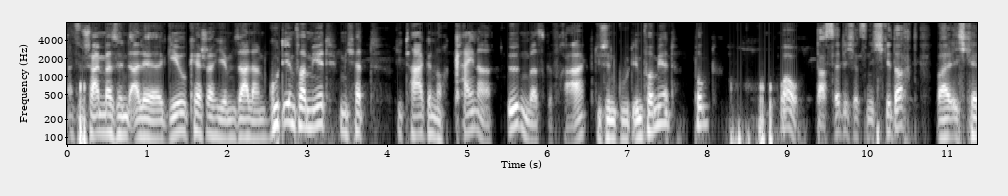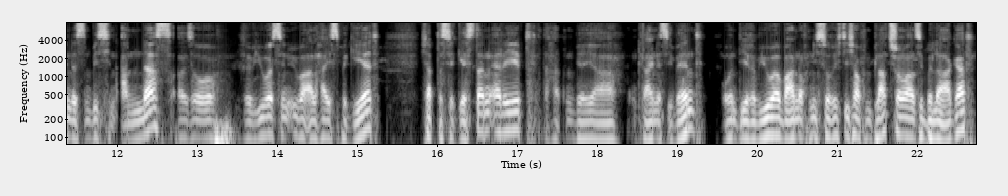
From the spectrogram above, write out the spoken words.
Also scheinbar sind alle Geocacher hier im Saarland gut informiert. Mich hat die Tage noch keiner irgendwas gefragt. Die sind gut informiert. Punkt. Wow, das hätte ich jetzt nicht gedacht, weil ich kenne das ein bisschen anders. Also Reviewer sind überall heiß begehrt. Ich habe das ja gestern erlebt. Da hatten wir ja ein kleines Event und die Reviewer waren noch nicht so richtig auf dem Platz, schon waren sie belagert.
